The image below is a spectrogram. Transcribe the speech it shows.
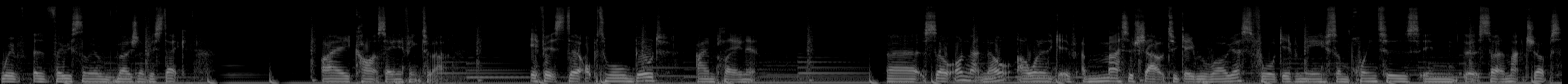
with a very similar version of his deck, I can't say anything to that. If it's the optimal build, I'm playing it. Uh, so on that note, I wanted to give a massive shout out to Gabriel Vargas for giving me some pointers in certain matchups,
